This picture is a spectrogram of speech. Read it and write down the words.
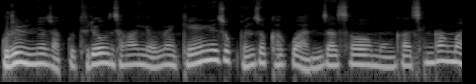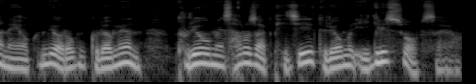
우리는요, 자꾸 두려운 상황이 오면 계속 분석하고 앉아서 뭔가 생각만 해요. 근데 여러분, 그러면 두려움에 사로잡히지 두려움을 이길 수 없어요.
